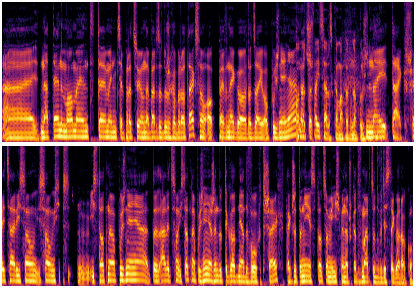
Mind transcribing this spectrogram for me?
E, Na ten moment te mennice pracują na bardzo dużych obrotach, są pewnego rodzaju opóźnienia. Ponad to- szwajcarska ma pewno później. Naj, tak, w Szwajcarii są, są is- istotne opóźnienia, to, ale są istotne opóźnienia rzędu tygodnia, dwóch, trzech, także to nie jest to, co mieliśmy na przykład w marcu 20 roku.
